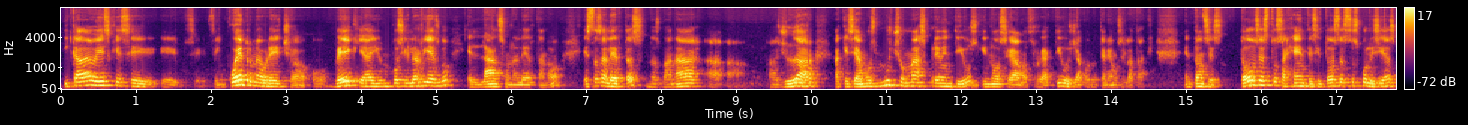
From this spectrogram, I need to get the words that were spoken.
y cada vez que eh, se, se, encuentra una brecha o ve que hay un posible riesgo, él lanza una alerta, ¿no? Estas alertas nos van a, ayudar a que seamos mucho más preventivos y no seamos reactivos ya cuando tenemos el ataque. Entonces, todos estos agentes y todos estos policías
